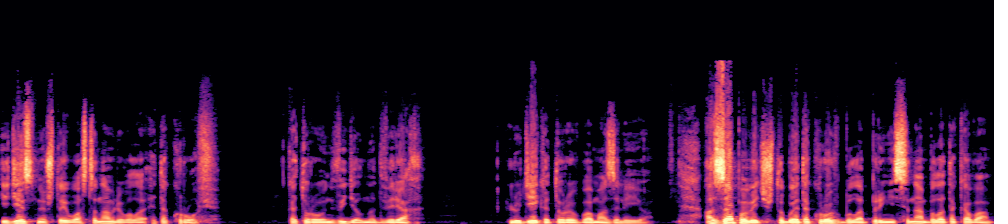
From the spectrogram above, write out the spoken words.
Единственное, что его останавливало, это кровь, которую он видел на дверях людей, которые помазали ее. А заповедь, чтобы эта кровь была принесена, была такова.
